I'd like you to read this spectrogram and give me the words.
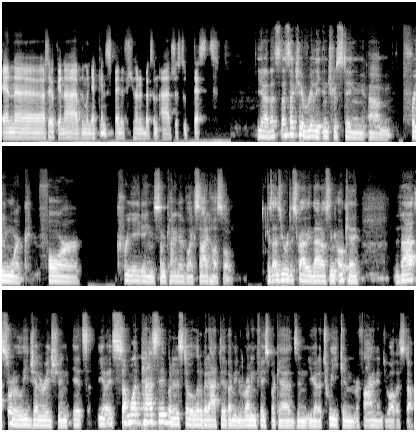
and uh, I said, okay, now I have the money. I can spend a few hundred bucks on ads just to test. Yeah, that's that's actually a really interesting um, framework for creating some kind of like side hustle. Because as you were describing that, I was thinking, okay, that sort of lead generation, it's you know, it's somewhat passive, but it is still a little bit active. I mean, running Facebook ads and you got to tweak and refine and do all this stuff.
